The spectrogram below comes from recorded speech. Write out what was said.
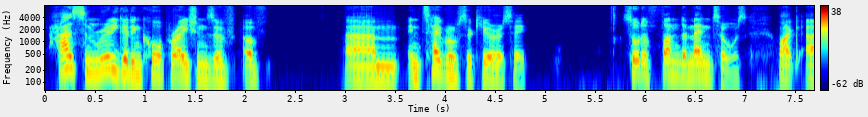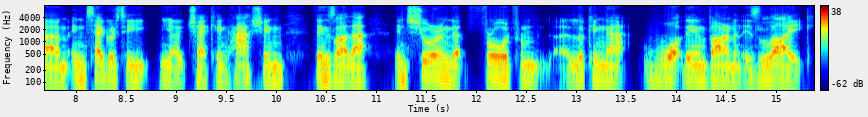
has some really good incorporations of of um, integral security, sort of fundamentals like um, integrity, you know, checking, hashing, things like that, ensuring that fraud from uh, looking at what the environment is like,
